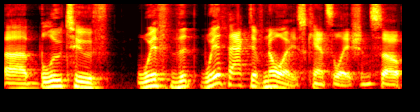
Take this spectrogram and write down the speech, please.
uh, Bluetooth with the with active noise cancellation. So,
